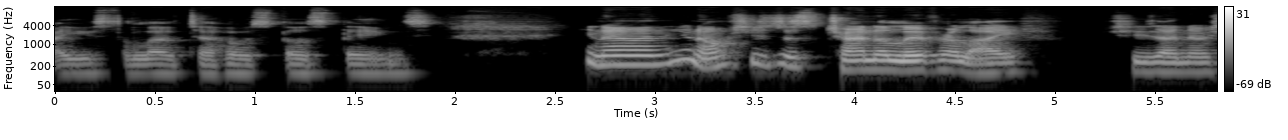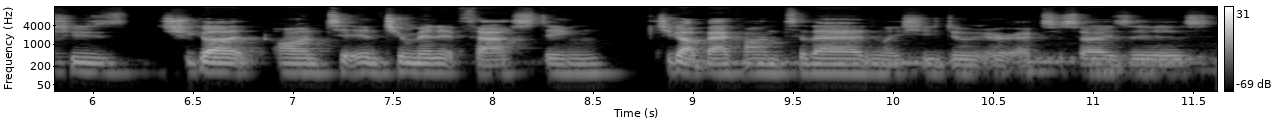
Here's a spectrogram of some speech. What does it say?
I used to love to host those things, you know, and you know, she's just trying to live her life. She's, I know she's, she got onto intermittent fasting. She got back onto that, and like she's doing her exercises.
